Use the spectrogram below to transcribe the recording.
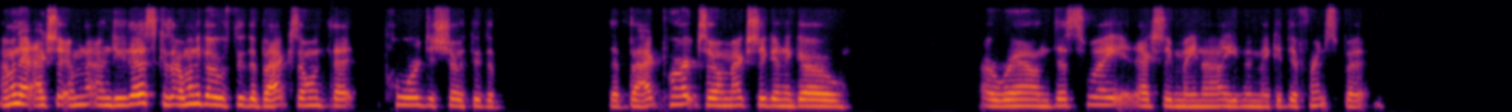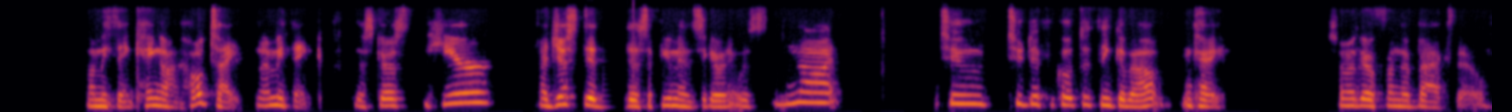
I'm gonna actually I'm gonna undo this because I want to go through the back because I want that cord to show through the the back part. So I'm actually going to go around this way. It actually may not even make a difference, but let me think. Hang on, hold tight. Let me think. This goes here. I just did this a few minutes ago and it was not too too difficult to think about. Okay. So I'm gonna go from the back though.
